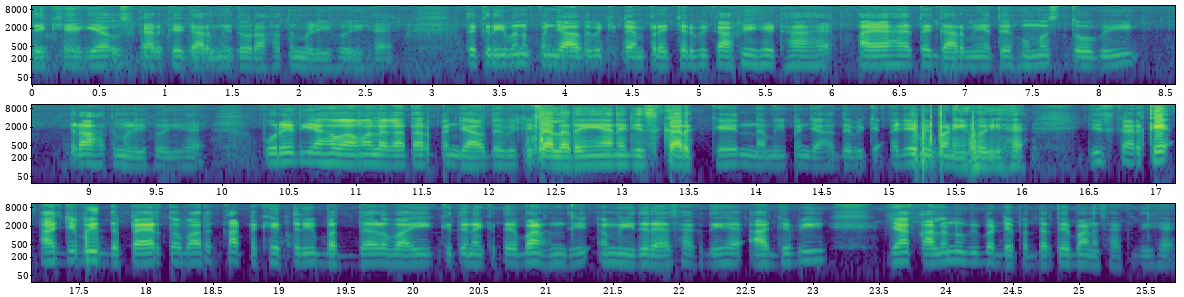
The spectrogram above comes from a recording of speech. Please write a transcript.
ਦੇਖਿਆ ਗਿਆ, ਉਸ ਕਰਕੇ ਗਰਮੀ ਤੋਂ ਰਾਹਤ ਮਿਲੀ ਹੋਈ ਹੈ। ਤਕਰੀਬਨ ਪੰਜਾਬ ਦੇ ਵਿੱਚ ਟੈਂਪਰੇਚਰ ਵੀ ਕਾਫੀ ਹੇਠਾਂ ਹੈ, ਆਇਆ ਹੈ ਤੇ ਗਰਮੀ ਅਤੇ ਹੁਮਸ ਤੋਂ ਵੀ ਰਾਹਤ ਮਿਲੀ ਹੋਈ ਹੈ। ਪੂਰੇ ਦੀਆਂ ਹਵਾਵਾਂ ਲਗਾਤਾਰ ਪੰਜਾਬ ਦੇ ਵਿੱਚ ਚੱਲ ਰਹੀਆਂ ਨੇ, ਜਿਸ ਕਰਕੇ ਨਵੀਂ ਪੰਜਾਬ ਦੇ ਵਿੱਚ ਅਜੇ ਵੀ ਬਣੀ ਹੋਈ ਹੈ। ਜਿਸ ਕਰਕੇ ਅੱਜ ਵੀ ਦੁਪਹਿਰ ਤੋਂ ਬਾਅਦ ਘੱਟ ਖੇਤਰੀ ਬੱਦਲਵਾਈ ਕਿਤੇ ਨਾ ਕਿਤੇ ਬਣਨ ਦੀ ਉਮੀਦ ਰਹਿ ਸਕਦੀ ਹੈ। ਅੱਜ ਵੀ ਜਾਂ ਕੱਲ ਨੂੰ ਵੀ ਵੱਡੇ ਪੱਧਰ ਤੇ ਬਣ ਸਕਦੀ ਹੈ।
